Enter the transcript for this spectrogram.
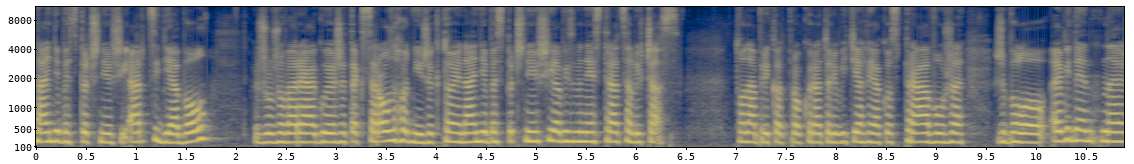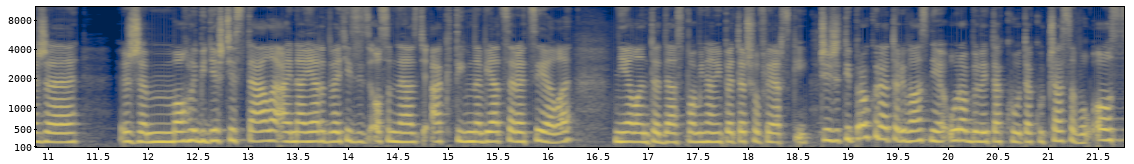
najnebezpečnejší arcidiabol. Žužova reaguje, že tak sa rozhodni, že kto je najnebezpečnejší, aby sme nestrácali čas. To napríklad prokurátori vytiahli ako správu, že, že bolo evidentné, že že mohli byť ešte stále aj na jar 2018 aktívne viaceré ciele, nie len teda spomínaný Peter Šufliarsky. Čiže tí prokurátori vlastne urobili takú, takú časovú os,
